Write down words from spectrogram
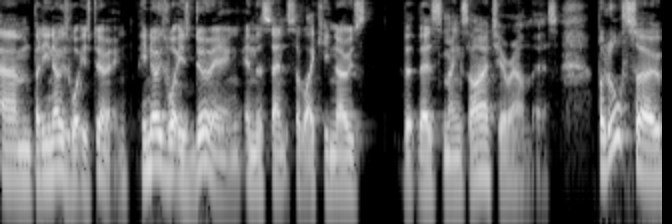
Um, but he knows what he's doing. He knows what he's doing in the sense of like he knows that there's some anxiety around this, but also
